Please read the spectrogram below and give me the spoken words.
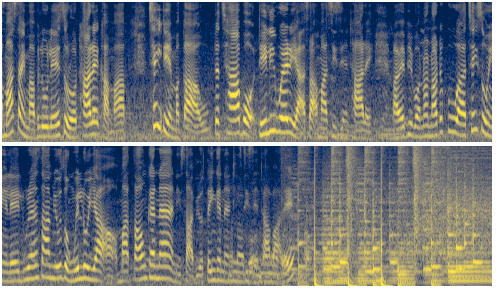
အမဆိုင်မှာဘယ်လိုလဲဆိုတော့ထားတဲ့အခါမှာချိတ်တင်မကဘူးတခြားပေါ့ daily wear တွေကအစားအမစီစဉ်ထားတယ်။ဘာပဲဖြစ်ပေါ့နော်နောက်တစ်ခုကချိတ်ဆိုရင်လေလူရန်စားမျိုးစုံဝစ်လို့ရအောင်အမတောင်းကန်းတန်းအနေစပြီးတော့တိန်ကန်းတန်းထိစီစဉ်ထားပါတယ်။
